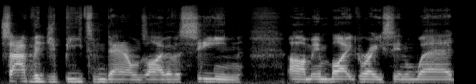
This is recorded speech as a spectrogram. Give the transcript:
savage beaten downs I've ever seen um, in bike racing, where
